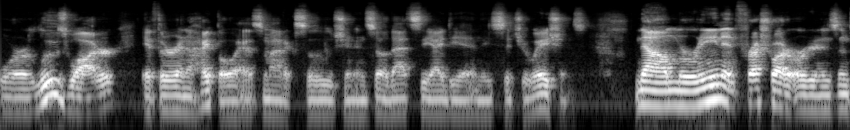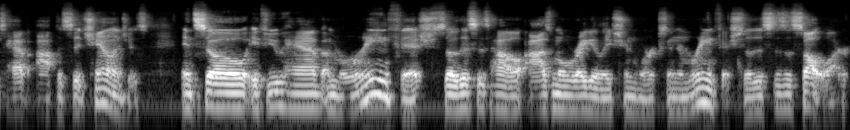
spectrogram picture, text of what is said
or lose water if they're in a hypoosmotic solution. And so that's the idea in these situations. Now, marine and freshwater organisms have opposite challenges. And so if you have a marine fish, so this is how osmoregulation works in a marine fish. So this is a saltwater.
